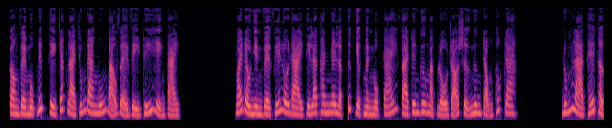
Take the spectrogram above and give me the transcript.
Còn về mục đích thì chắc là chúng đang muốn bảo vệ vị trí hiện tại. Ngoái đầu nhìn về phía lôi đài thì La Thanh ngay lập tức giật mình một cái và trên gương mặt lộ rõ sự ngưng trọng thốt ra. Đúng là thế thật.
